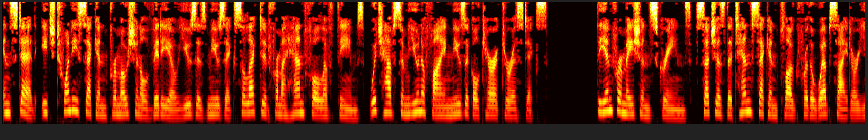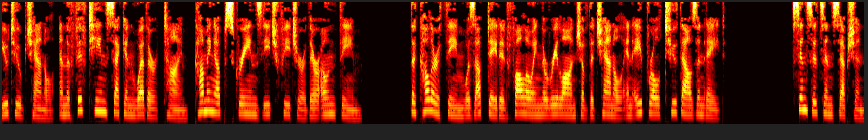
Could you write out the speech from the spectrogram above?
Instead, each 20-second promotional video uses music selected from a handful of themes, which have some unifying musical characteristics. The information screens, such as the 10-second plug for the website or YouTube channel, and the 15-second weather time, coming up screens each feature their own theme. The color theme was updated following the relaunch of the channel in April 2008. Since its inception,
